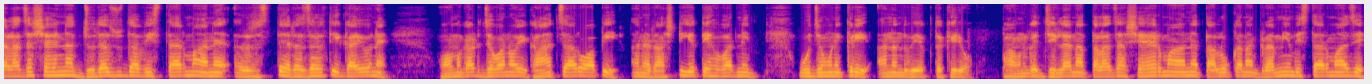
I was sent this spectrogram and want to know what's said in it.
તળાજા શહેરના જુદા જુદા વિસ્તારમાં અને રસ્તે રઝળતી ગાયોને હોમગાર્ડ જવાનોએ ઘાસચારો આપી અને રાષ્ટ્રીય તહેવારની ઉજવણી કરી આનંદ વ્યક્ત કર્યો. ભાવનગર જિલ્લાના તળાજા શહેરમાં અને તાલુકાના ગ્રામ્ય વિસ્તારમાં આજે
